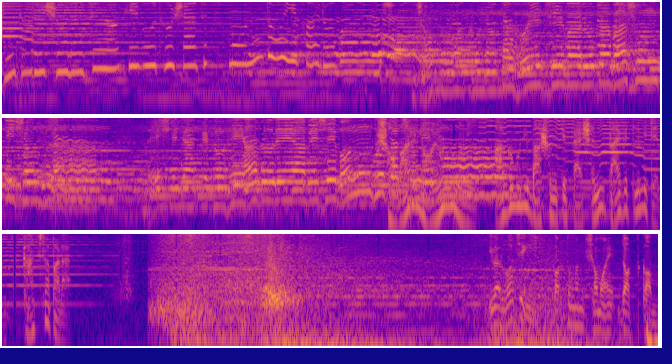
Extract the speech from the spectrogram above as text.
সিঁদুরে সরাজ আঁকে বধু সাজ মন তুই ভালোবাস। যত আকুলতা হয়েছে বারোটা বাসন্তী সংলাপ ভেসে যাক দোহে আদরে আবেশে বন্ধুতা সবার নয়নমণি আগমনী Basanti fashion private limited Kanchrapara. You are watching Bartaman Samay dot com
